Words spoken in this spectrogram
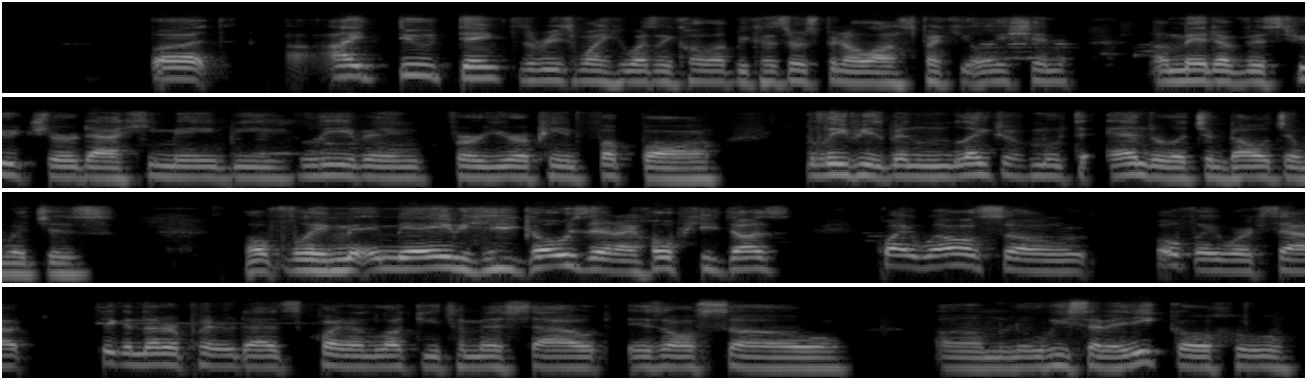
But I do think the reason why he wasn't called up because there's been a lot of speculation amid of his future that he may be leaving for European football. I believe he's been linked with move to Anderlecht in Belgium, which is hopefully maybe he goes there. And I hope he does quite well. So hopefully it works out. I think another player that's quite unlucky to miss out is also um, Luis Iberico, who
